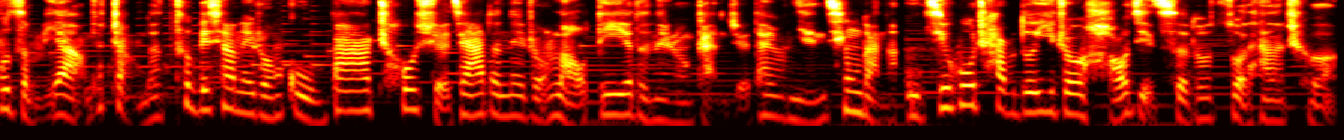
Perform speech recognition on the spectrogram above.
不怎么样，他长得特别像那种古巴抽雪茄的那种老爹的那种感觉，但又年轻版的。你几乎差不多一周好几次都坐他的车，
